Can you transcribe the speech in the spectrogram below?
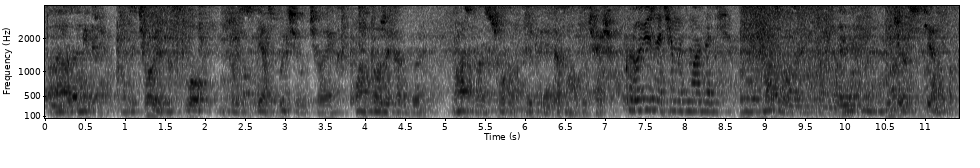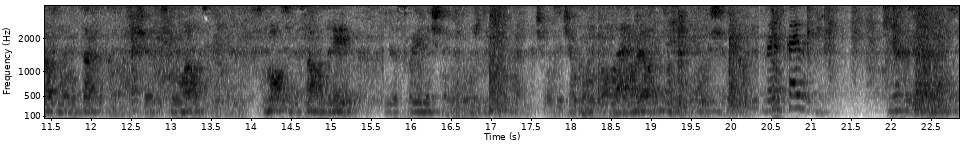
у с Дмитрием? Из-за чего? Из-за слов. Ну, то есть я вспыльчивый человек. Он тоже как бы... У нас произошел конфликт, я как молодой человек. Кровью зачем измазались? Не измазывался, Видео стену показано не так, как оно вообще это снималось. Снимал себе сам Андрей для своей личной нужды. Не знаю, для чего, зачем кому-то он отправлял, я тоже не курсе. Вы раскаиваетесь? Я раскаиваюсь.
